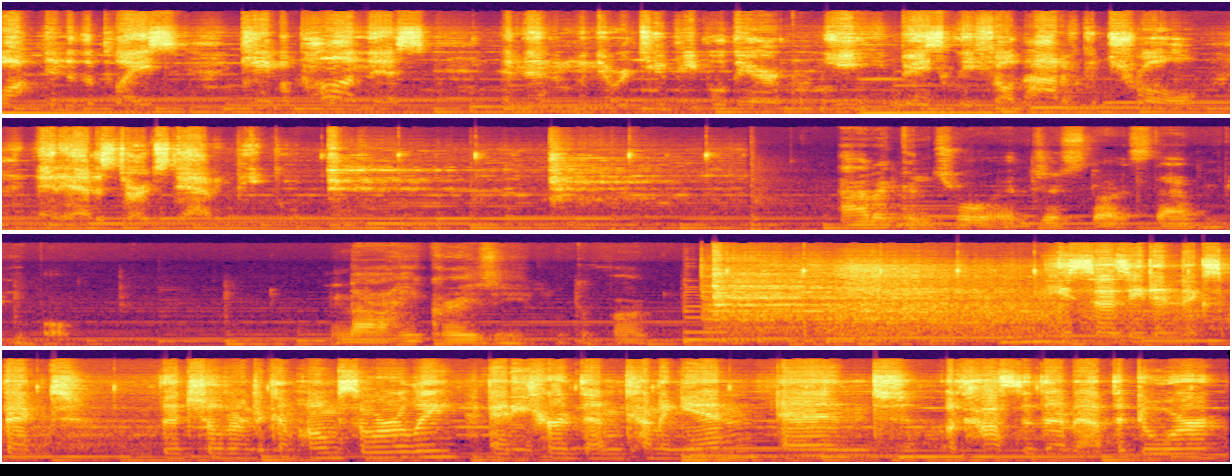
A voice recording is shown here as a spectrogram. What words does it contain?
walked into the place, came upon this, and then when there were two people there, he basically felt out of control and had to start stabbing people. Out of control and just start stabbing people. Nah, he crazy. What the fuck? He says he didn't expect the children to come home so early, and he heard them coming in and accosted them at the door.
